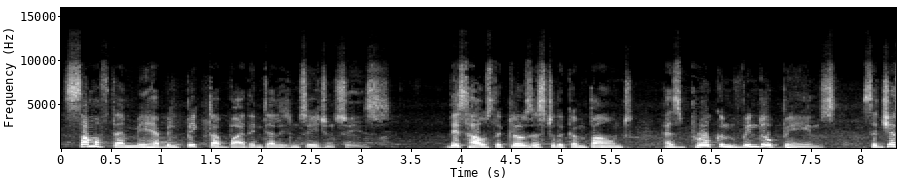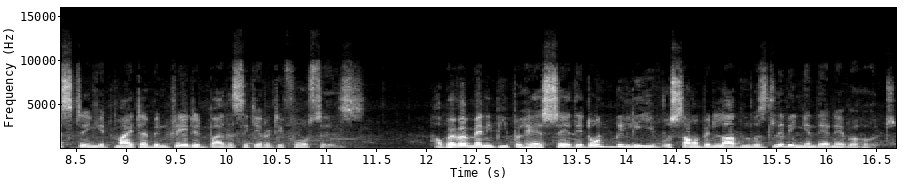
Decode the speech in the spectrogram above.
some of them may have been picked up by the intelligence agencies. This house, the closest to the compound, has broken window panes, suggesting it might have been raided by the security forces. However, many people here say they don't believe Osama bin Laden was living in their neighborhood.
